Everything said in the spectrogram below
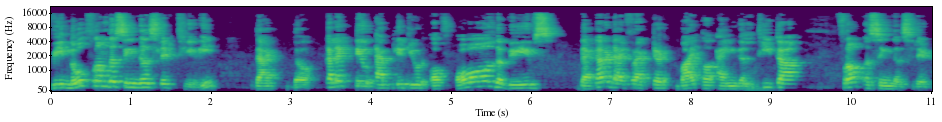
We know from the single slit theory that the collective amplitude of all the waves that are diffracted by a angle theta from a single slit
